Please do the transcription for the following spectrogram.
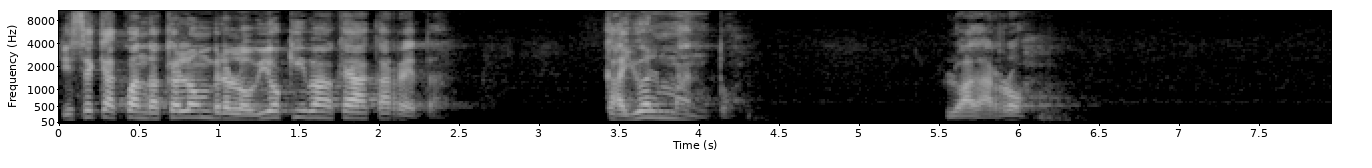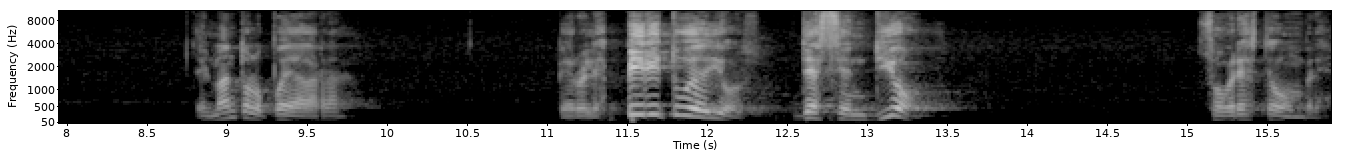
Dice que cuando aquel hombre lo vio que iba a aquella carreta, cayó el manto, lo agarró. El manto lo puede agarrar, pero el Espíritu de Dios descendió sobre este hombre.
